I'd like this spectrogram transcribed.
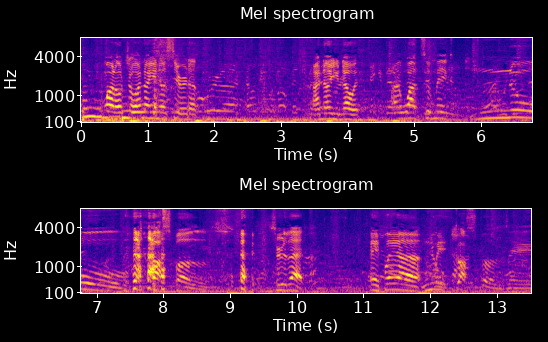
Come on, Ocho, I know you know Steer uh, I know you know it. I want to make new gospels. True that. Hey, play uh, new gospels, eh?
